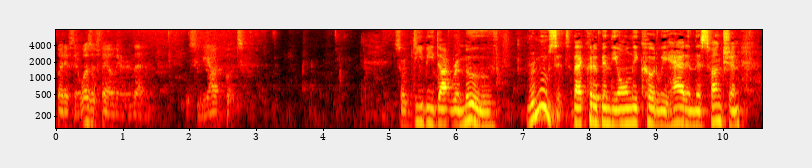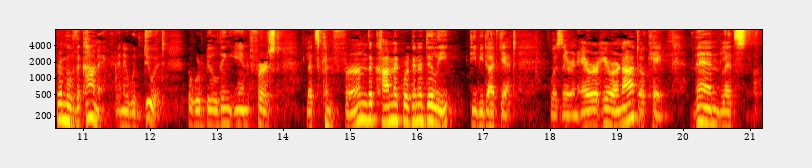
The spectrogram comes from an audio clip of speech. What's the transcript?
But if there was a failure, then we'll see the output. So db.remove removes it. That could have been the only code we had in this function. Remove the comic, and it would do it. But we're building in first. Let's confirm the comic we're going to delete, db.get. Was there an error here or not? Okay. Then let's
